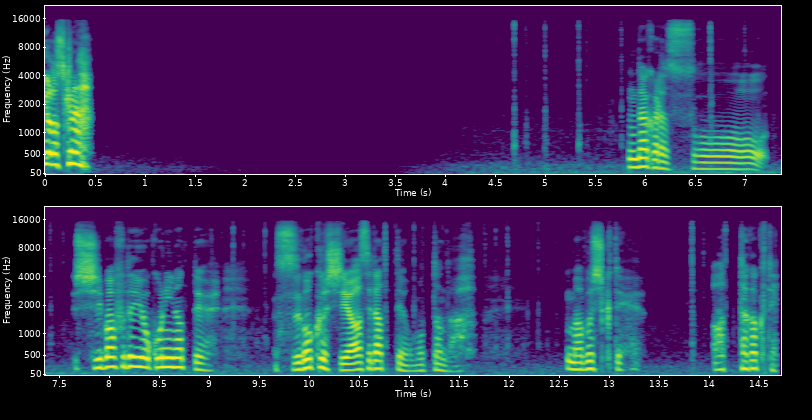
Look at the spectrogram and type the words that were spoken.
よろしくなだからそう芝生で横になってすごく幸せだって思ったんだ。眩しくてあったかくて。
